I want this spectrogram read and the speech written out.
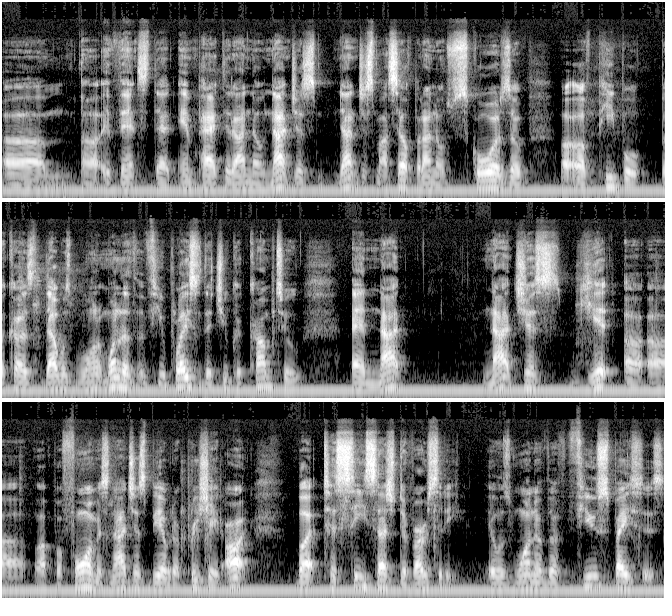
um, uh, events that impacted. I know not just not just myself, but I know scores of of people because that was one one of the few places that you could come to, and not not just get a, a, a performance, not just be able to appreciate art, but to see such diversity. It was one of the few spaces,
